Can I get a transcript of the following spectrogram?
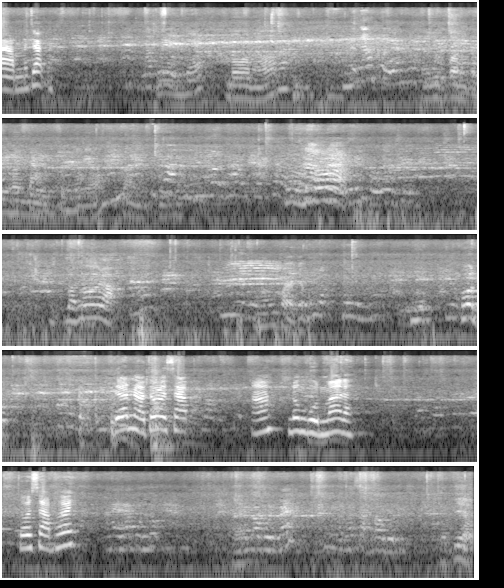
ตามนะจ๊ะำมาเป็นเด้อโบเนาะ อายุก่อนกับเพื่อนอยู่ตรงนี้นะบ่โทษหรอกปล่อยจะพูดเดือนหน่อยโทรศัพท์อะลงบุญมาเลยโทรศัพท์เฮ้ยเดี๋ยว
